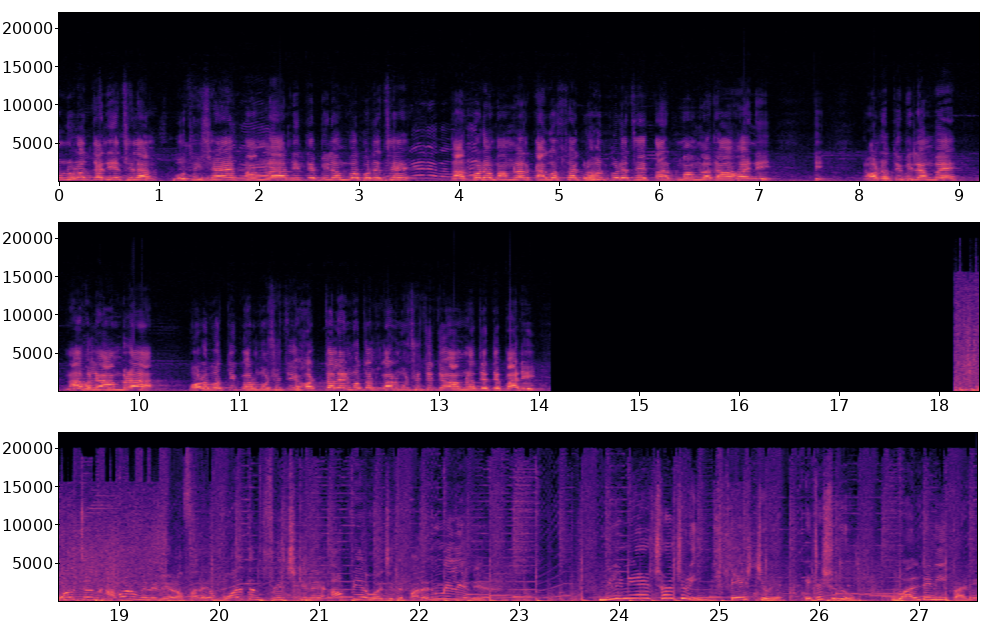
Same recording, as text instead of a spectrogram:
অনুরোধ জানিয়েছিলাম, অতি সাহেব মামলা নিতে বিলম্ব করেছে। তারপরেও মামলার কাগজটা গ্রহণ করেছে তার মামলা দেওয়া হয়নি। অনতি বিলম্বে না হলে আমরা পরবর্তী কর্মসূচি হরতালের মতন কর্মসূচিতেও আমরা যেতে পারি। ওয়ালটন আবারও মিলিনিয়ার অফারে ওয়ালটন ফ্রিজ কিনে আপনিও হয়ে যেতে পারেন মিলিয়নিয়ার মিলিনিয়ার ছড়াছড়ি দেশ জুড়ে এটা শুধু ওয়ালটেনই পারে।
